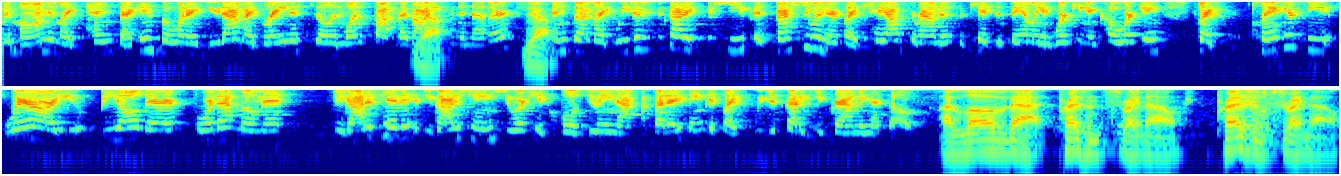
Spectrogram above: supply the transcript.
to mom in like 10 seconds. But when I do that, my brain is still in one spot and my body's Yeah. in another. Yeah. And so I'm like, we just got to keep, especially when there's like chaos around us with kids and family and working and co working. It's like, plant your feet. Where are you? Be all there for that moment. If you got to pivot, if you got to change, you are capable of doing that. But I think it's like we just got to keep grounding ourselves. I love that presence right now. Presence right now.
